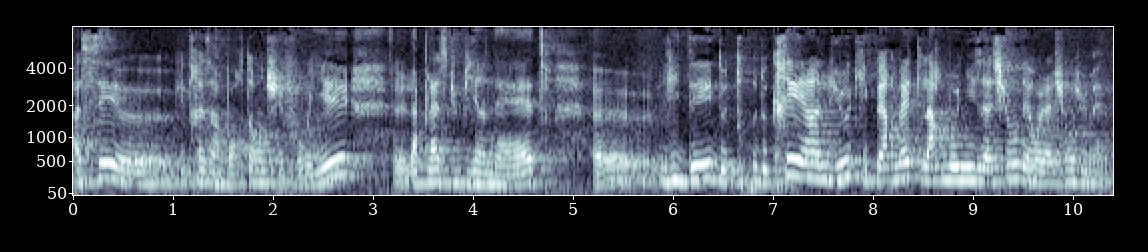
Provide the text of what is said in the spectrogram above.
assez, euh, qui est très importante chez Fourier, la place du bien-être, l'idée de, de, créer un lieu qui permette l'harmonisation des relations humaines.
